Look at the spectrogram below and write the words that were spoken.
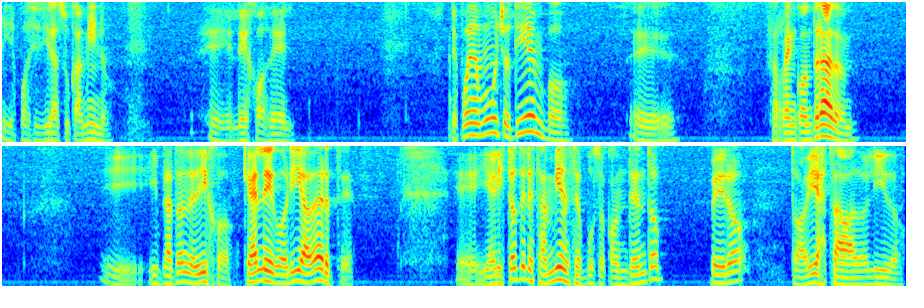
y después hiciera su camino, eh, lejos de él. Después de mucho tiempo, eh, se reencontraron. Y, Platón le dijo, qué alegoría verte. Eh, y Aristóteles también se puso contento, pero todavía estaba dolido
